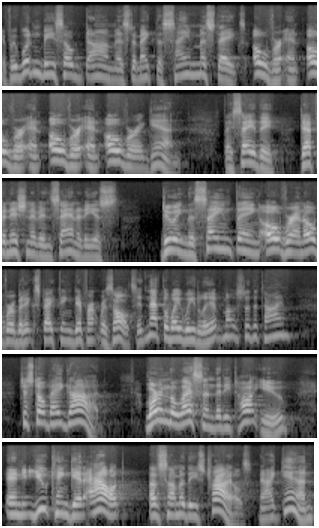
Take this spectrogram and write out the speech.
If we wouldn't be so dumb as to make the same mistakes over and over and over and over again. They say the definition of insanity is doing the same thing over and over but expecting different results. Isn't that the way we live most of the time? Just obey God. Learn the lesson that He taught you and you can get out of some of these trials. Now, again,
